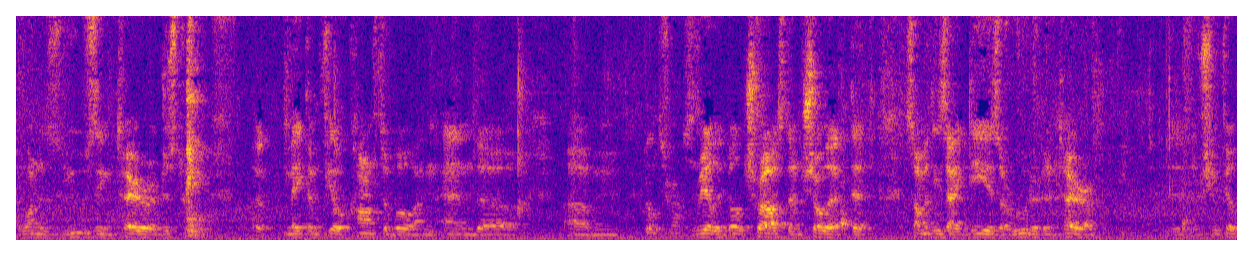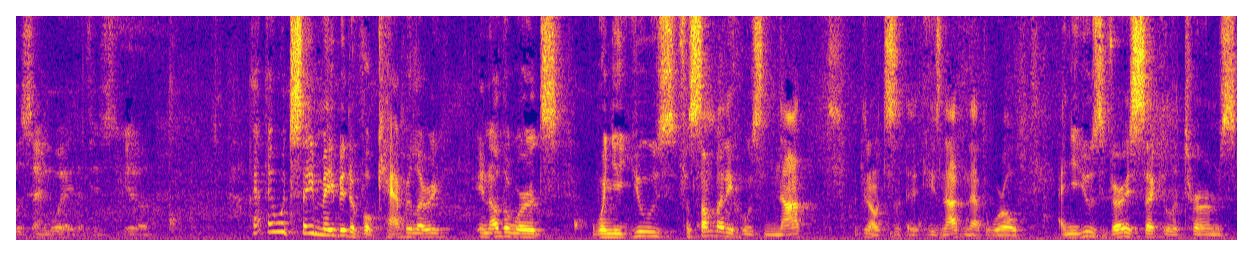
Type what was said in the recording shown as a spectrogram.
and one is using terror just to uh, make them feel comfortable and, and uh, um, build trust. really build trust and show that, that some of these ideas are rooted in Torah, she feel the same way that he's, you know. I would say maybe the vocabulary. In other words, when you use, for somebody who's not you know, he's not in that world. And you use very secular terms.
